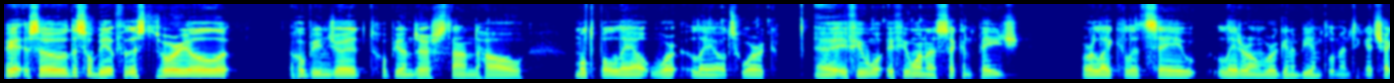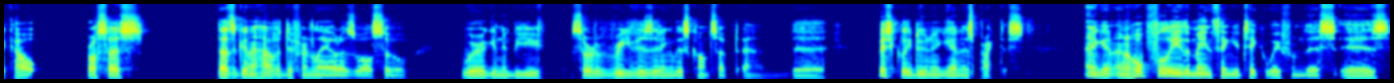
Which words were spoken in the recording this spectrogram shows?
Okay, so this will be it for this tutorial. I hope you enjoy it. Hope you understand how multiple layout wor layouts work. Uh, if you if you want a second page, or like let's say later on we're going to be implementing a checkout process. That's going to have a different layout as well. So we're going to be sort of revisiting this concept and uh, basically doing it again as practice. And again and hopefully the main thing you take away from this is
